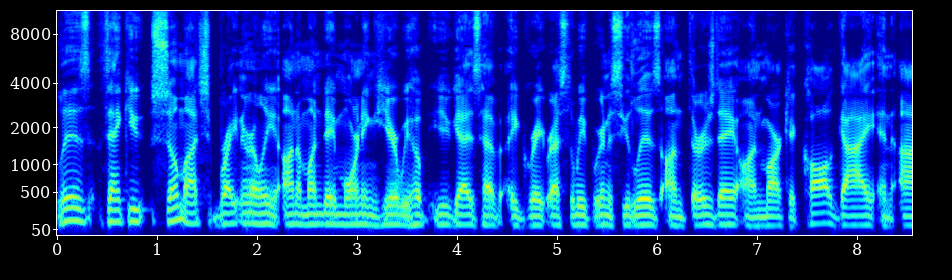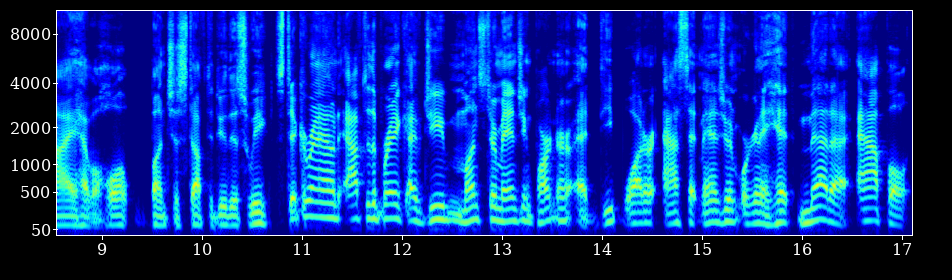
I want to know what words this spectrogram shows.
Liz, thank you so much. Bright and early on a Monday morning here. We hope you guys have a great rest of the week. We're going to see Liz on Thursday on Market Call. Guy and I have a whole bunch of stuff to do this week. Stick around after the break. I have G Munster, managing partner at Deepwater Asset Management. We're going to hit Meta, Apple,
